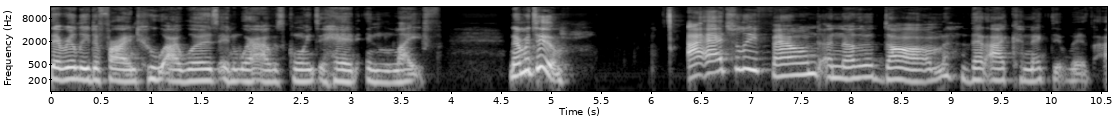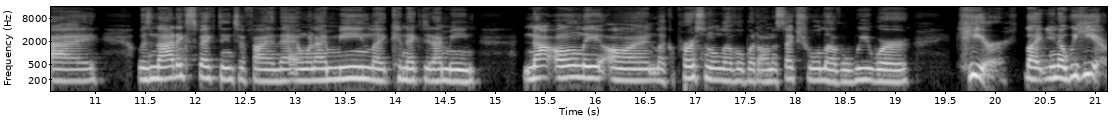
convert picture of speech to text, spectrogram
that really defined who I was and where I was going to head in life. Number two, I actually found another Dom that I connected with. I was not expecting to find that. And when I mean like connected, I mean not only on like a personal level, but on a sexual level. We were here. Like, you know, we here.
